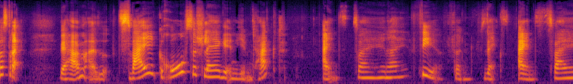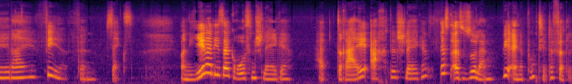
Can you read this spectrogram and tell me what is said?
plus drei. Wir haben also zwei große Schläge in jedem Takt. Eins, zwei, drei, vier, fünf, sechs. Eins, zwei, drei, vier, fünf, sechs. Und jeder dieser großen Schläge hat drei Achtelschläge, ist also so lang wie eine punktierte Viertel.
